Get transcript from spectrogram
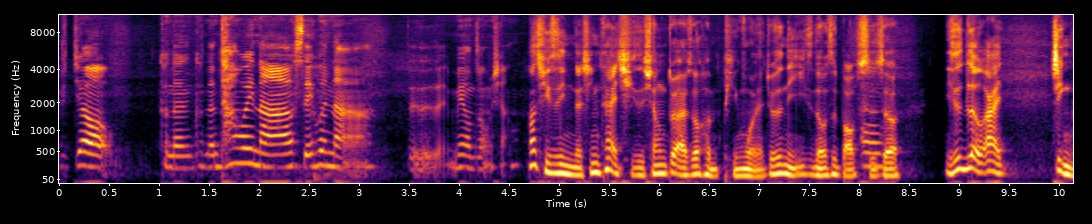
比较可能可能他会拿，谁会拿？对对对，没有这种想法。那其实你的心态其实相对来说很平稳的，就是你一直都是保持哦着，你是热爱竞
